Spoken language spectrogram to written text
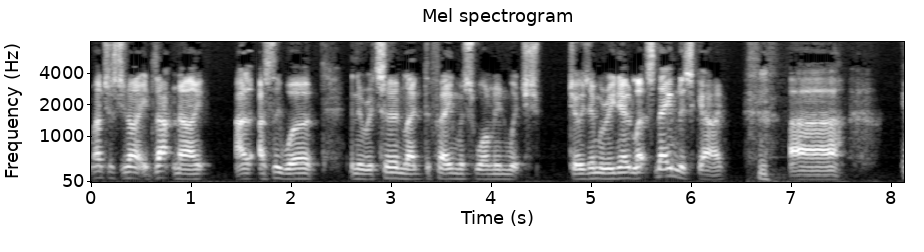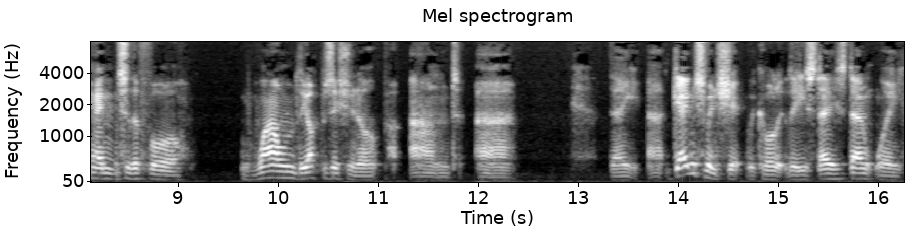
Manchester United that night, as they were in the return leg, the famous one in which Jose Mourinho, let's name this guy, uh, came to the fore, wound the opposition up, and uh, they uh, gamesmanship we call it these days, don't we?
